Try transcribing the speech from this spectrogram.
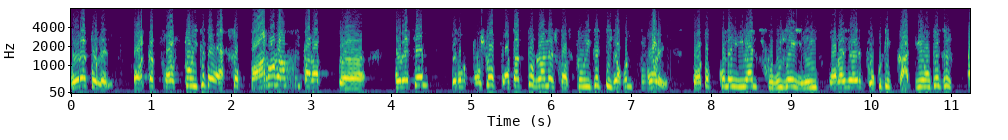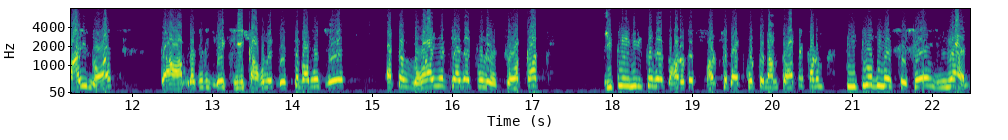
গড়ে তোলেন। অর্থাৎ ষষ্ঠ উইকেটে একশো বারো রান তারা করেছেন এবং দুশো পঁচাত্তর রানের ষষ্ঠ উইকেটটি যখন পড়ে, ততক্ষণে ইংল্যান্ড শুধু যে ইনিংস পরাজয়ের ভুকুটি কাটিয়ে উঠেছে। তাই নয় আমরা যদি দেখি, তাহলে দেখতে পাবো যে একটা লড়াইয়ের জায়গায় চলে এসছে। অর্থাৎ দ্বিতীয় ইনিংসে ভারতের ভারতকে ব্যাট করতে নামতে হবে, কারণ তৃতীয় দিনের শেষে ইংল্যান্ড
